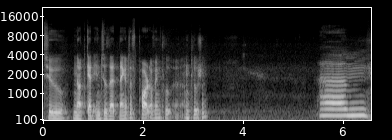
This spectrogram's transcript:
to not get into that negative part of inclu- uh, inclusion? Um,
